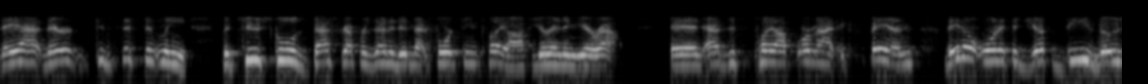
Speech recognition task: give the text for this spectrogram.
They ha- they're consistently the two schools best represented in that 14 playoff year in and year out. And as this playoff format expands, they don't want it to just be those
